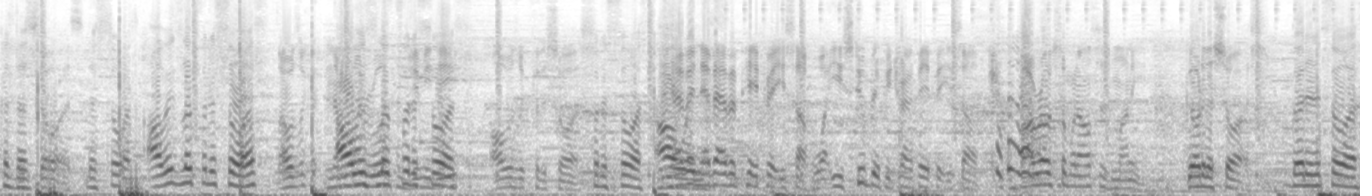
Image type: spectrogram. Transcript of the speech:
Cause the, The sauce. the source. Always look for the source. Always look at number Always look for the Jimmy sauce. D, always look for the sauce. For the sauce. Always. Never, never ever pay for it yourself. What you stupid if you're trying to pay for it yourself. Borrow someone else's money. Go to the source. Go to the source.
